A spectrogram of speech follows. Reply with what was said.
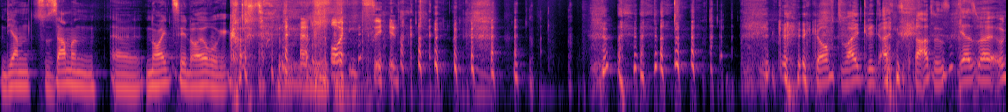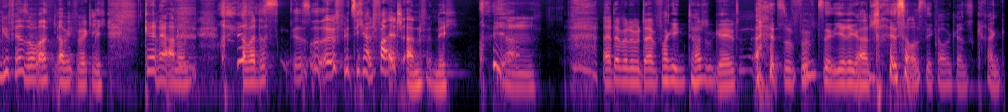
und die haben zusammen äh, 19 Euro gekostet. 19. Kauf zwei, krieg eins gratis. ja, es war ungefähr sowas, glaube ich, wirklich. Keine Ahnung. Aber das, das fühlt sich halt falsch an, finde ich. Mhm. Alter, wenn du mit deinem fucking Taschengeld als so 15-Jähriger ein scheiß Haustier kaufen kannst, krank.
